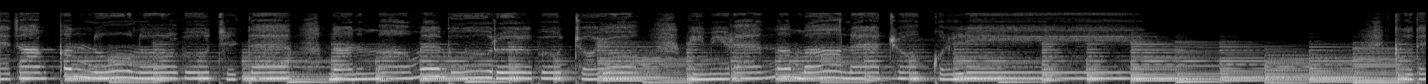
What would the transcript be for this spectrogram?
때 잠깐 눈을 붙일 때 나는 마음에 물을 붙여요. 비밀의 나만의 초콜릿. 그대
